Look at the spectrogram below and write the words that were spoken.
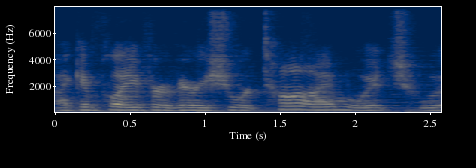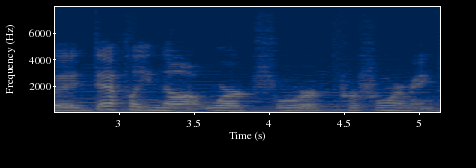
I can play for a very short time, which would definitely not work for performing.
